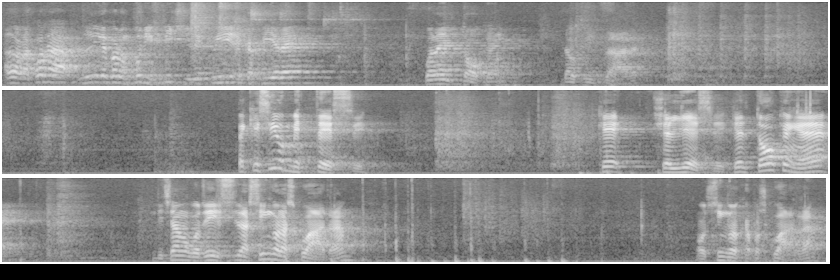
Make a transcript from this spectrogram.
Allora, l'unica cosa un po' difficile qui è capire qual è il token da utilizzare. Perché se io mettessi, che scegliessi che il token è, diciamo così, la singola squadra, o il singolo caposquadra,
